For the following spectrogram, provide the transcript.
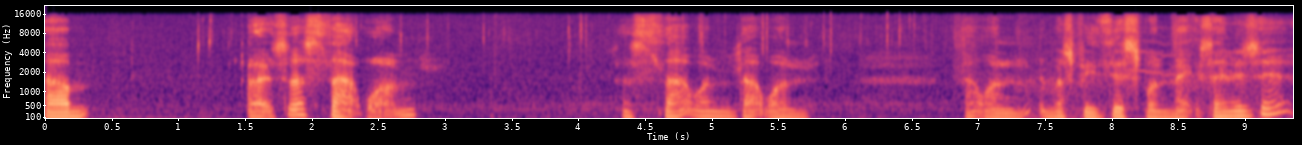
Um, so that's that one. That's that one, that one, that one. It must be this one next then, is it?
